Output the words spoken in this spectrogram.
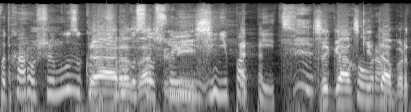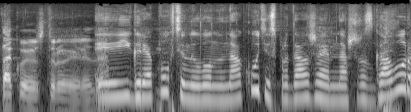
под хорошую музыку да, почему бы, собственно, и, и не попеть. Цыганский хором. табор такой устроили, да? И Игорь Апухтин и Лона Накутис. Продолжаем наш разговор.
